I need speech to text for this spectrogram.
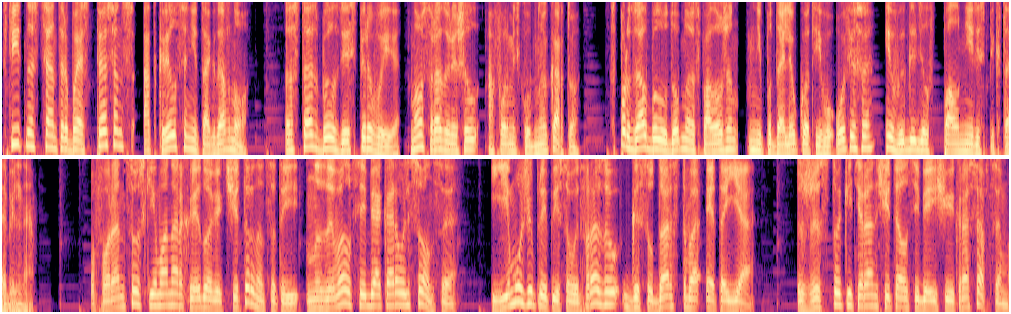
Фитнес-центр Best Persons открылся не так давно. Стас был здесь впервые, но сразу решил оформить клубную карту. Спортзал был удобно расположен неподалеку от его офиса и выглядел вполне респектабельно. Французский монарх Людовик XIV называл себя «король солнца», Ему же приписывают фразу «государство – это я». Жестокий тиран считал себя еще и красавцем.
